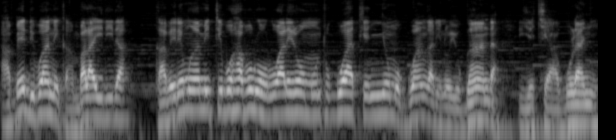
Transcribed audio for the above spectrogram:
abedi bwanika mbalayirira kabeere mwamiti buhabulwa olwaleero omuntu gwatya ennyo mu ggwanga lino uganda ye kyagulanyi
